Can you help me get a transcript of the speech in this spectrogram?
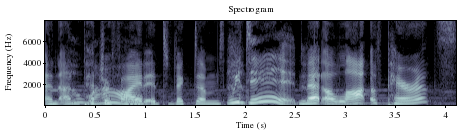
and Oh, unpetrified wow. its victims. We did. Met a lot of parents.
